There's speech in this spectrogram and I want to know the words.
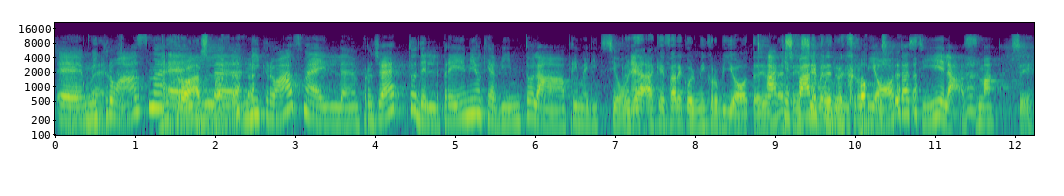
Eh, no, microasm, microasm. È il, microasm è il progetto del premio che ha vinto la prima edizione. Perché ha a che fare col microbiota. Ha a che fare con il microbiota, cose. sì, e l'asma. Sì.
